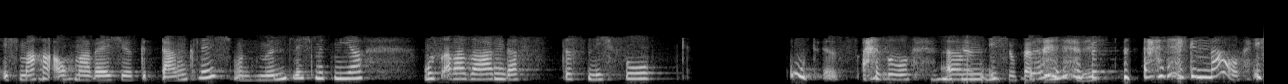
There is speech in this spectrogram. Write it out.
Ich mache auch mal welche gedanklich und mündlich mit mir, muss aber sagen, dass das nicht so gut ist. Also ähm, ich so genau, ich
